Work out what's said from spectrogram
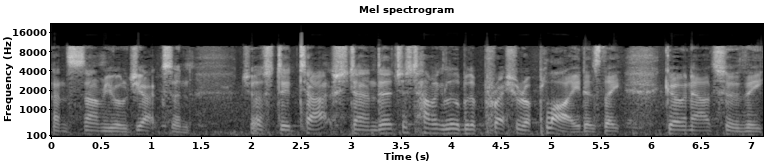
And Samuel Jackson just detached and uh, just having a little bit of pressure applied as they go now to the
